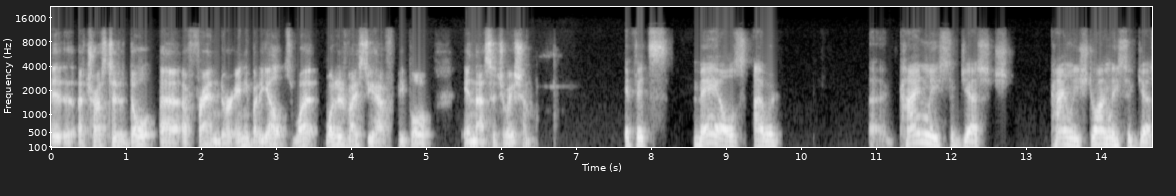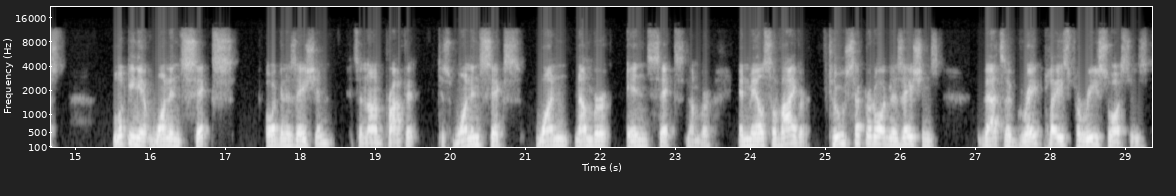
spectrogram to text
a, trusted adult a, a friend or anybody else. What what advice do you have for people in that situation? If it's males i would uh, kindly suggest kindly strongly suggest looking at one in six organization. It's a nonprofit, just one in six, one number in six number, and male survivor. Two separate organizations. That's a great place for resources.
